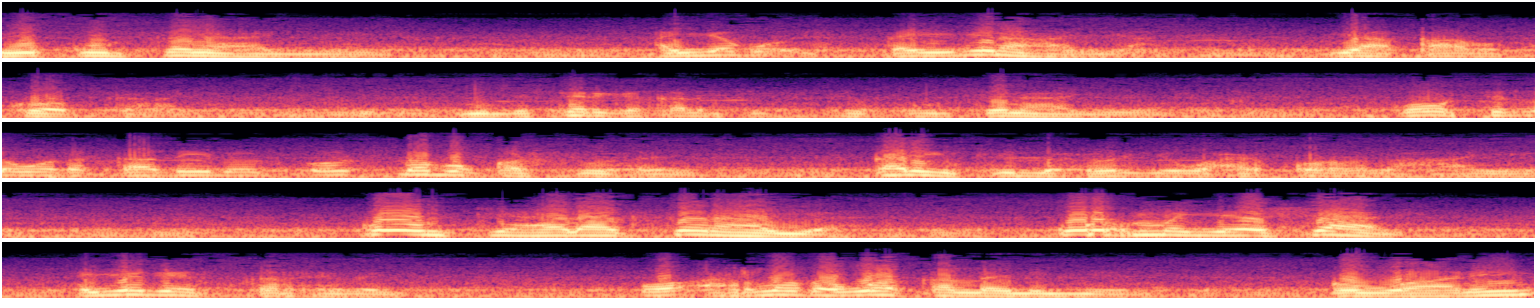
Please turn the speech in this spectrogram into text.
yay quursanahayeen ayagoo isqaybinahaya yaa qaabadkood galay. Militariga qalabkiisisay quursanahayeen goortii la wada qaadayba oo dhabu qashuuxeen qalinkii la xoriye waxay qorar lahaayeen. Qoonkii halaagsanaya qurux ma yeeshaan iyaga isqarribay oo arlada waa qalaliyeen qawaaniin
